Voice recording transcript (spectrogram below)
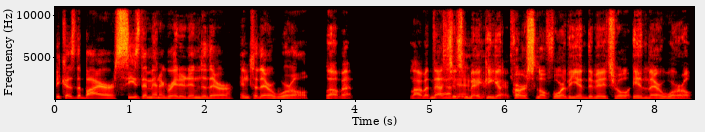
because the buyer sees them integrated into their, into their world. Love it. Love it. That's yeah, just making it personal for the individual in their world.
